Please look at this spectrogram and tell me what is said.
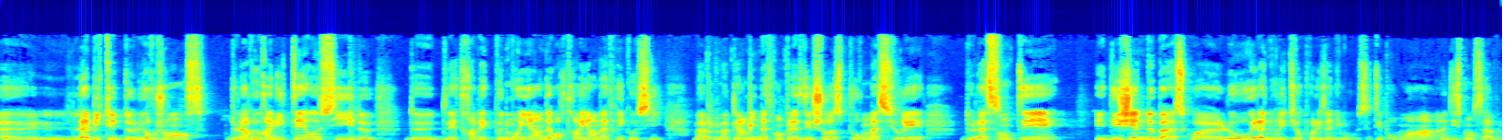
l'habitude de l'urgence de la ruralité aussi, de, d'être avec peu de moyens, d'avoir travaillé en Afrique aussi, m'a, permis de mettre en place des choses pour m'assurer de la santé et d'hygiène de base, quoi, l'eau et la nourriture pour les animaux. C'était pour moi indispensable.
